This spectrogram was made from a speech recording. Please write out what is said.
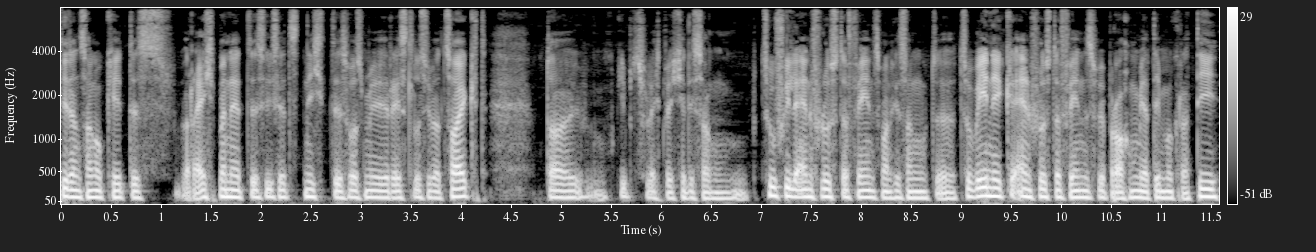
die dann sagen, okay, das reicht mir nicht, das ist jetzt nicht das, was mich restlos überzeugt. Da gibt es vielleicht welche, die sagen, zu viel Einfluss der Fans, manche sagen, äh, zu wenig Einfluss der Fans, wir brauchen mehr Demokratie.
